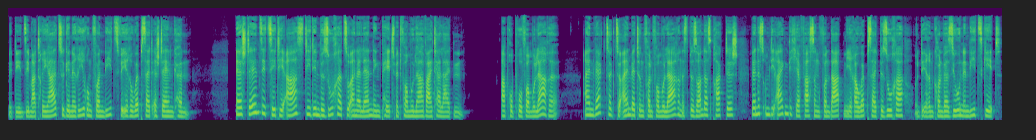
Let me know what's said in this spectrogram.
mit denen Sie Material zur Generierung von Leads für Ihre Website erstellen können. Erstellen Sie CTAs, die den Besucher zu einer Landingpage mit Formular weiterleiten. Apropos Formulare. Ein Werkzeug zur Einbettung von Formularen ist besonders praktisch, wenn es um die eigentliche Erfassung von Daten Ihrer Website-Besucher und deren Konversion in Leads geht.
